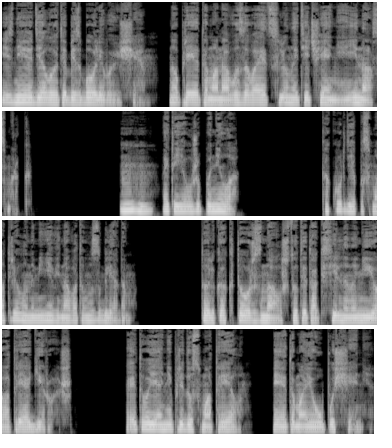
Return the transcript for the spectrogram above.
Из нее делают обезболивающее, но при этом она вызывает слюнотечение и насморк. Угу, это я уже поняла. Кокордия посмотрела на меня виноватым взглядом. Только кто ж знал, что ты так сильно на нее отреагируешь? Этого я не предусмотрела, и это мое упущение.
